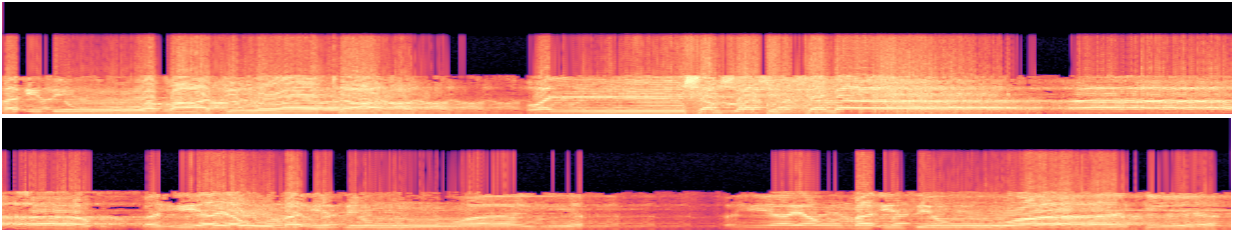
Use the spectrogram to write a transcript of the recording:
يومئذ وقعت الواقعة. وانشقت السماء فهي يومئذ واهية. فهي يومئذ واهية.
